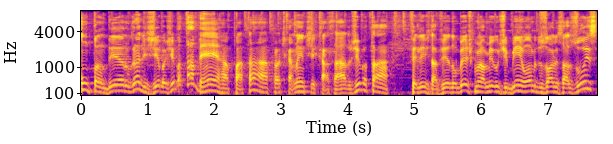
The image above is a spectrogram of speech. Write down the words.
um pandeiro, grande Giba. Giba tá bem, rapaz, tá praticamente casado. Giba tá feliz da vida. Um beijo pro meu amigo Gibinho, o homem dos olhos azuis,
